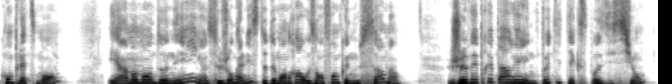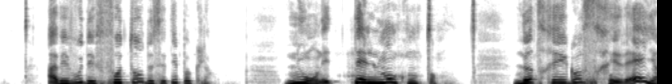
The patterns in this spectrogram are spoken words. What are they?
complètement. Et à un moment donné, ce journaliste demandera aux enfants que nous sommes, je vais préparer une petite exposition. Avez-vous des photos de cette époque-là? Nous, on est tellement contents. Notre ego se réveille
